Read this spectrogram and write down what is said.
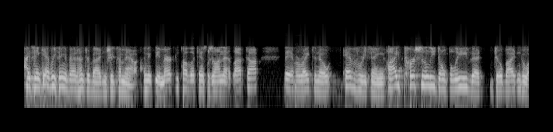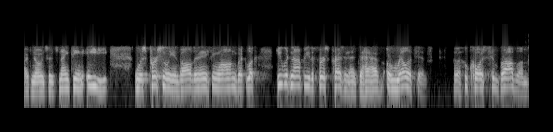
I think everything about Hunter Biden should come out. I think the American public has was on that laptop. They have a right to know everything. I personally don't believe that Joe Biden, who I've known since 1980, was personally involved in anything wrong. But look, he would not be the first president to have a relative uh, who caused him problems.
